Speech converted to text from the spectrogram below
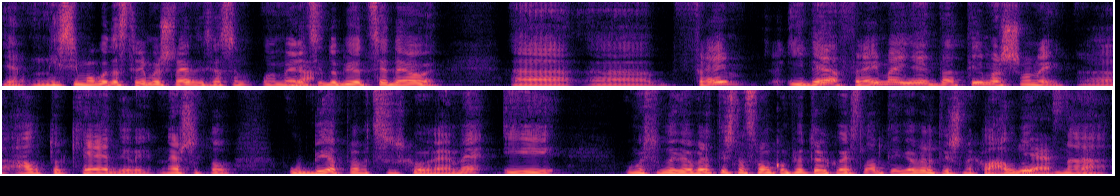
Jer nisi mogao da streamuješ Netflix, ja sam u Americi da. dobio CD-ove. Uh, uh, frame, ideja frame-a je da ti imaš onaj uh, AutoCAD ili nešto to ubija procesorsko vreme i umesto da ga vrtiš na svom kompjuteru koji je slab, ti ga vrtiš na cloudu, yes, na da.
